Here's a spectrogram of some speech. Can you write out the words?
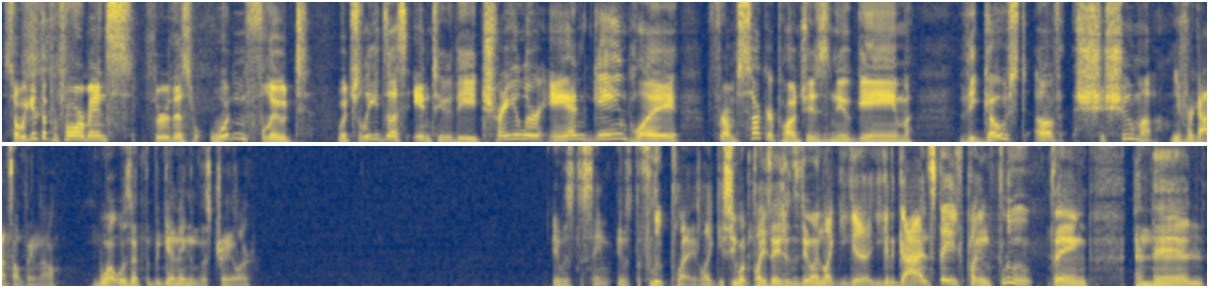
So we get the performance through this wooden flute, which leads us into the trailer and gameplay from Sucker Punch's new game, The Ghost of Tsushima. You forgot something though. What was at the beginning of this trailer? It was the same. It was the flute play. Like you see what PlayStation's doing. Like you get a, you get a guy on stage playing the flute thing, and then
